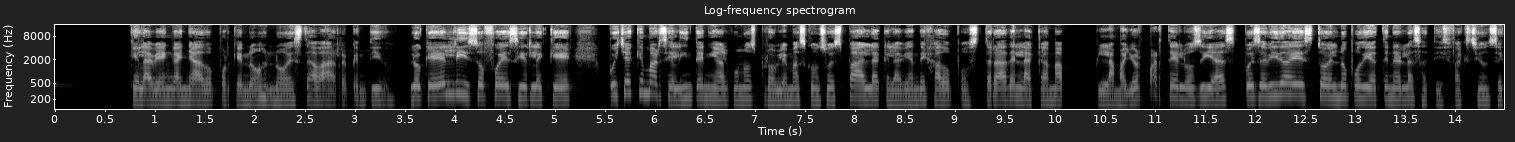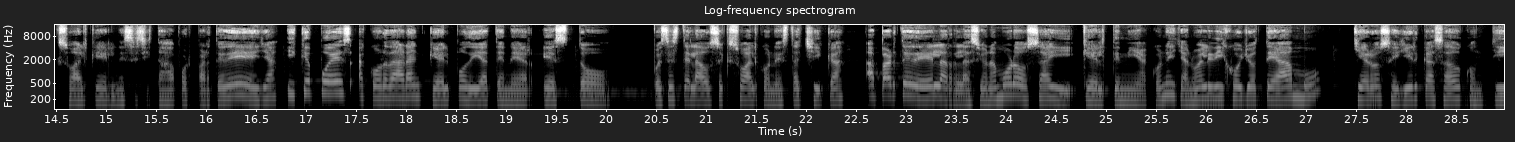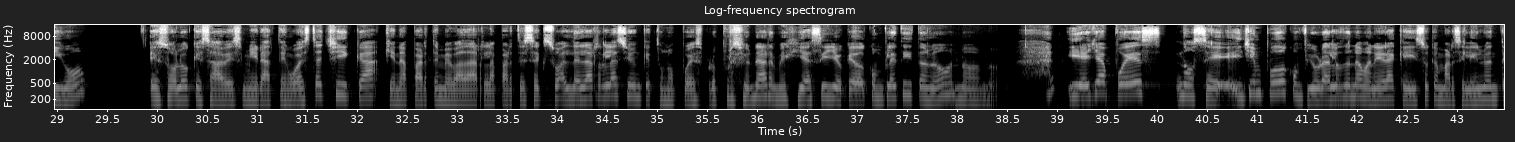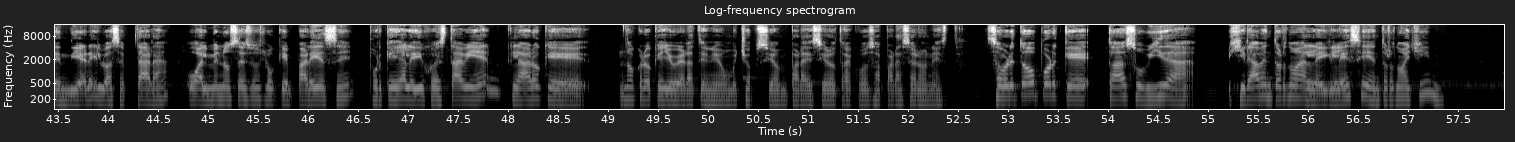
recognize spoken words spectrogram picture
que la había engañado porque no, no estaba arrepentido. Lo que él hizo fue decirle que, pues ya que Marceline tenía algunos problemas con su espalda, que la habían dejado postrada en la cama la mayor parte de los días, pues debido a esto él no podía tener la satisfacción sexual que él necesitaba por parte de ella y que pues acordaran que él podía tener esto pues este lado sexual con esta chica, aparte de la relación amorosa y que él tenía con ella, ¿no? Él le dijo, yo te amo, quiero seguir casado contigo, es solo que sabes, mira, tengo a esta chica, quien aparte me va a dar la parte sexual de la relación que tú no puedes proporcionarme y así yo quedo completito, ¿no? No, no. Y ella pues, no sé, Jim pudo configurarlo de una manera que hizo que Marceline lo entendiera y lo aceptara, o al menos eso es lo que parece, porque ella le dijo, está bien, claro que no creo que yo hubiera tenido mucha opción para decir otra cosa, para ser honesta. Sobre todo porque toda su vida giraba en torno a la iglesia y en torno a Jim.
